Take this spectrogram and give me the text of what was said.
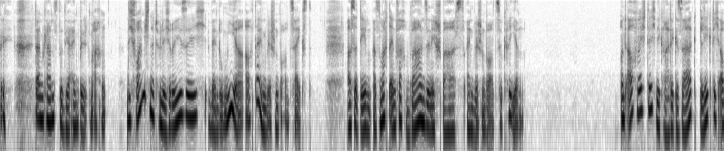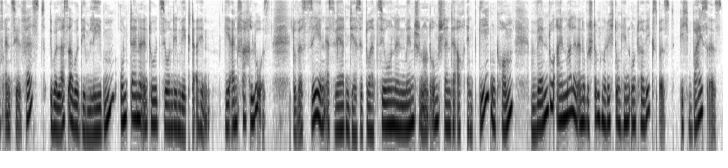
Dann kannst du dir ein Bild machen. Und ich freue mich natürlich riesig, wenn du mir auch dein Vision Board zeigst. Außerdem, es macht einfach wahnsinnig Spaß, ein Vision Board zu kreieren. Und auch wichtig, wie gerade gesagt, leg dich auf ein Ziel fest, überlass aber dem Leben und deiner Intuition den Weg dahin. Geh einfach los. Du wirst sehen, es werden dir Situationen, Menschen und Umstände auch entgegenkommen, wenn du einmal in einer bestimmten Richtung hin unterwegs bist. Ich weiß es.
